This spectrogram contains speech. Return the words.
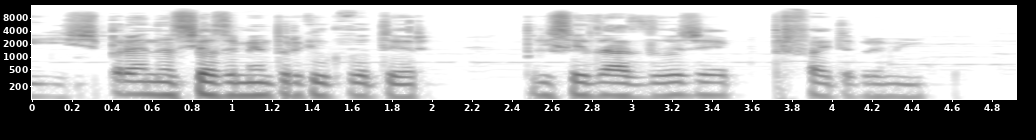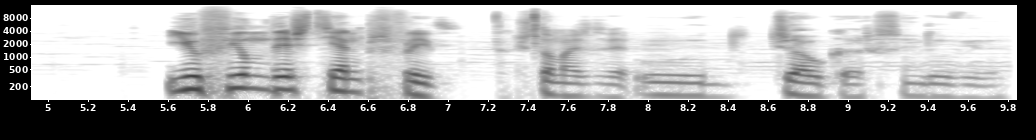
e esperando ansiosamente por aquilo que vou ter. Por isso a idade de hoje é perfeita para mim. E o filme deste ano preferido? Que gostou mais de ver? O Joker, sem dúvida.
